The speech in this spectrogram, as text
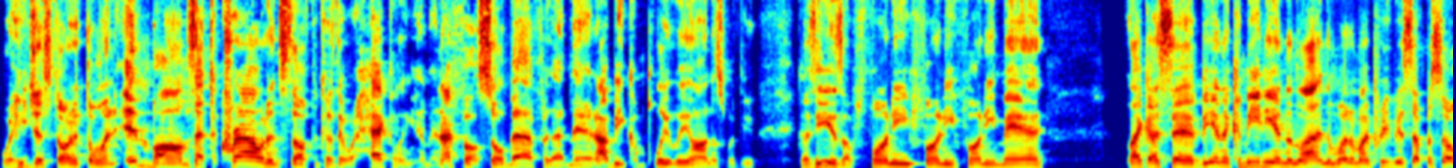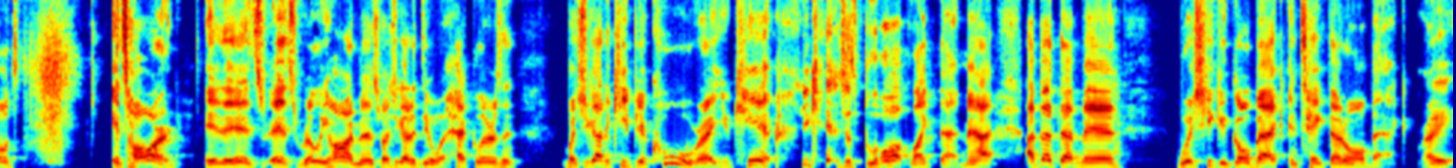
where he just started throwing M bombs at the crowd and stuff because they were heckling him. And I felt so bad for that man. I'll be completely honest with you because he is a funny, funny, funny man. Like I said, being a comedian in, one of my previous episodes, it's hard. It is. It's really hard, man. Especially you got to deal with hecklers and but you got to keep your cool, right? You can't you can't just blow up like that, man. I, I bet that man wish he could go back and take that all back, right?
